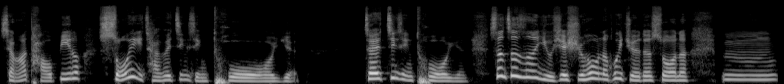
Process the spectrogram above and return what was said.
想要逃避咯，所以才会进行拖延，在进行拖延，甚至呢有些时候呢会觉得说呢，嗯。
